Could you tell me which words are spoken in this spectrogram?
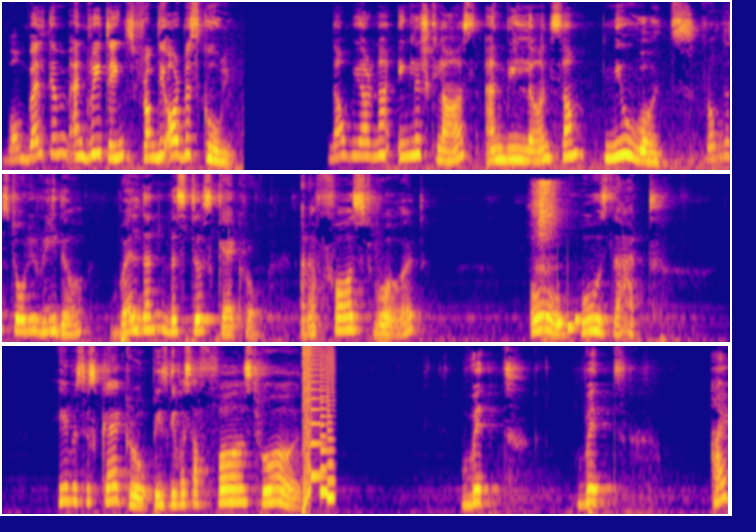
Warm welcome and greetings from the Orbis School. Now we are in our English class and we learn some new words. From the story reader, well done Mr. Scarecrow. And our first word, oh, who's that? Hey Mr. Scarecrow, please give us our first word. With, with. I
